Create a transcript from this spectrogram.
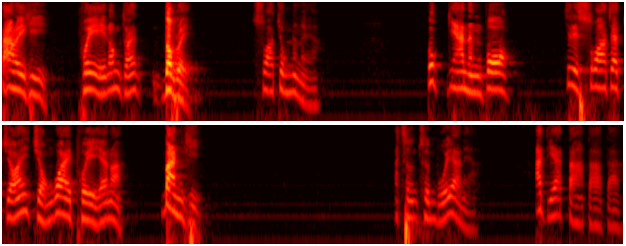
打落去，皮拢全落落，山种两个啊，佫行两步，即个山才将将我诶皮安怎挽去。啊，剩剩尾啊，尔啊，伫遐打打打，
